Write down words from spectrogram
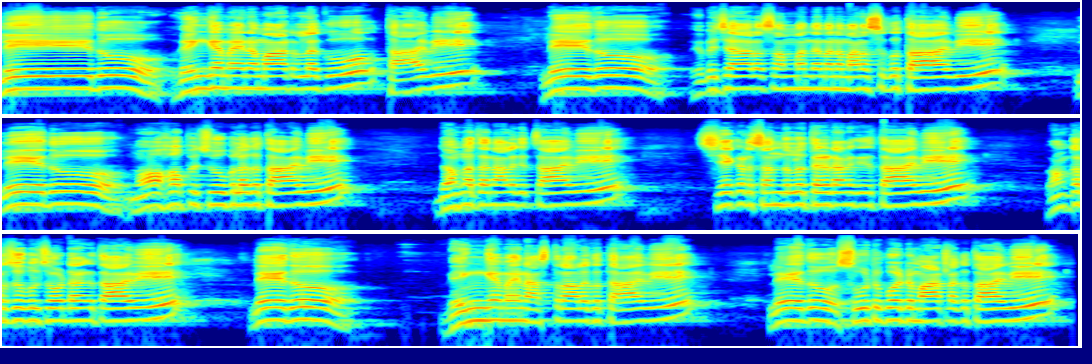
లేదు. వ్యంగ్యమైన మాటలకు తావి లేదు. వ్యభిచార సంబంధమైన మనసుకు తావి లేదు. మోహపు చూపులకు తావి దొంగతనాలకు తావి చీకటి సందులు తిరగడానికి తావి వంకర చూపులు చూడడానికి తావి లేదు. వ్యంగ్యమైన అస్త్రాలకు తావి లేదు. సూటుపోటు మాటలకు తావి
